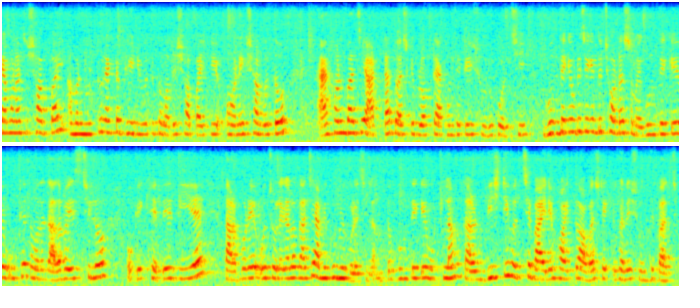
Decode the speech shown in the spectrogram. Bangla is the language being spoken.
কেমন আছো সবাই? আমার নতুন একটা ভিডিওতে তোমাদের সবাইকে অনেক স্বাগত। এখন বাজে আটটা, তো আজকে ব্লগটা এখন থেকেই শুরু করছি। ঘুম থেকে উঠেছে কিন্তু ছটার সময়। ঘুম থেকে উঠে তোমাদের দাদাভাই এসেছিল ওকে খেতে দিয়ে তারপরে ও চলে গেল কাজে, আমি ঘুমিয়ে পড়েছিলাম। তো ঘুম থেকে উঠলাম, কারণ বৃষ্টি হচ্ছে বাইরে, হয়তো আওয়াজটা একটুখানি শুনতে পাচ্ছ।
